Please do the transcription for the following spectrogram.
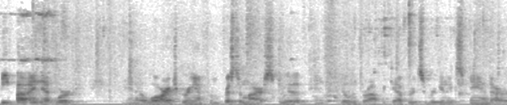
BPI network and a large grant from Bristol Myers Squibb and philanthropic efforts, we're going to expand our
